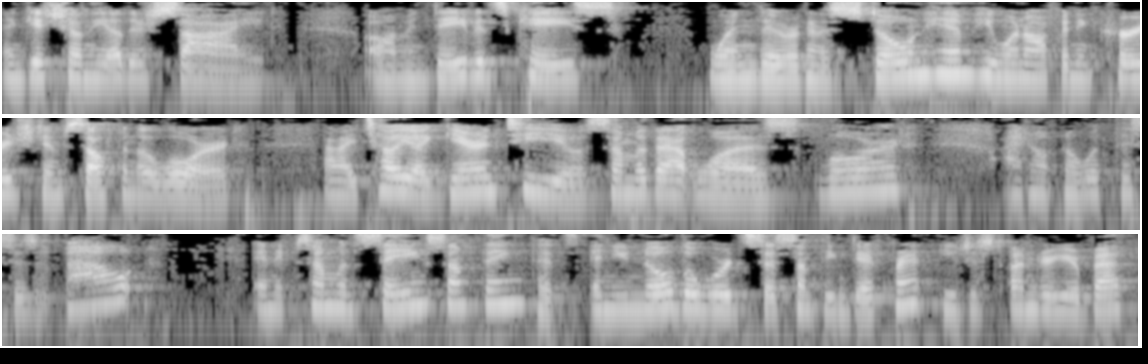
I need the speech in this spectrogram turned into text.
and get you on the other side. Um, in David's case, when they were going to stone him, he went off and encouraged himself in the Lord. And I tell you, I guarantee you, some of that was, Lord, I don't know what this is about. And if someone's saying something that's, and you know the word says something different, you just under your breath,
